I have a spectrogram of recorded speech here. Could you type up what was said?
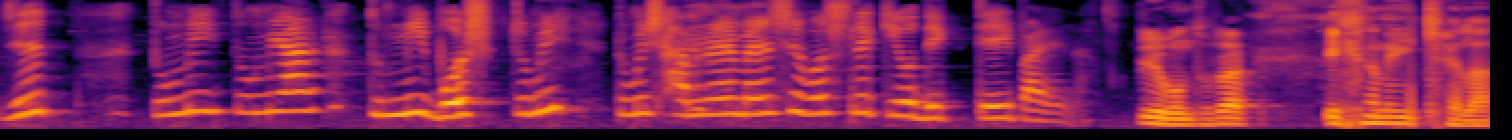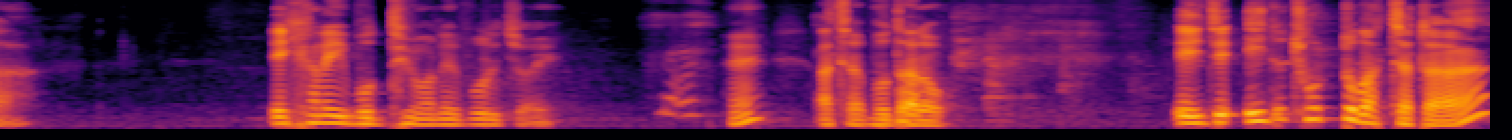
যে তুমি তুমি আর তুমি বস, তুমি তুমি সামনের মেসে বসলে কেউ দেখতেই পারে না। প্রিয় বন্ধুরা, এখানেই খেলা। এখানেই বুদ্ধিমানের পরিচয়। হ্যাঁ? আচ্ছা দাঁড়াও। এই যে এই যে ছোট্ট বাচ্চাটা,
